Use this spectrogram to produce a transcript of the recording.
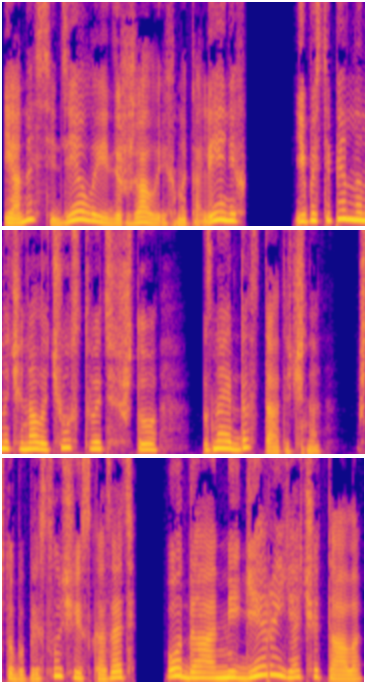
И она сидела и держала их на коленях, и постепенно начинала чувствовать, что знает достаточно, чтобы при случае сказать «О да, Мегеры я читала,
